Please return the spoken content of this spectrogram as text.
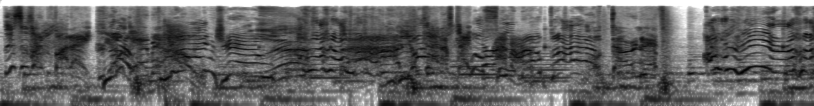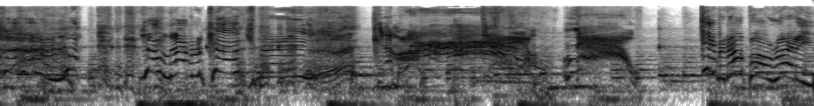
This isn't funny. You me? Behind you! You can't escape forever. Oh, darn it! Over here! You'll never catch me! Come on, get him now! Give it up already!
